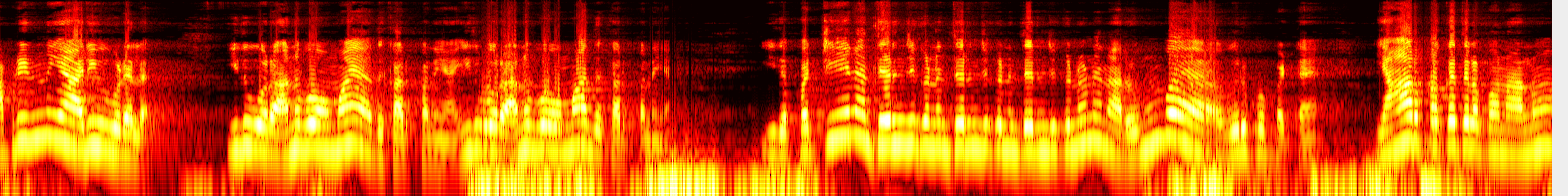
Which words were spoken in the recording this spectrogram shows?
அப்படின்னு என் அறிவு விடலை. இது ஒரு அனுபவமாக அது கற்பனையா? இது ஒரு அனுபவமாக அது கற்பனையா? இதை பற்றியே நான் தெரிஞ்சுக்கணும் தெரிஞ்சுக்கணும் தெரிஞ்சுக்கணும்னு நான் ரொம்ப விருப்பப்பட்டேன். யார் பக்கத்தில் போனாலும்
